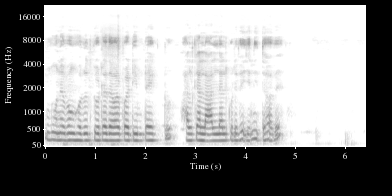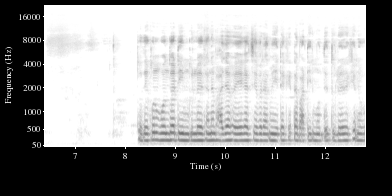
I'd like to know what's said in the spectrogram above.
নুন এবং হলুদ গুঁড়োটা দেওয়ার পর ডিমটা একটু হালকা লাল লাল করে ভেজে নিতে হবে। তো দেখুন বন্ধুরা, ডিমগুলো এখানে ভাজা হয়ে গেছে। এবার আমি এটাকে একটা বাটির মধ্যে তুলে রেখে নেব।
